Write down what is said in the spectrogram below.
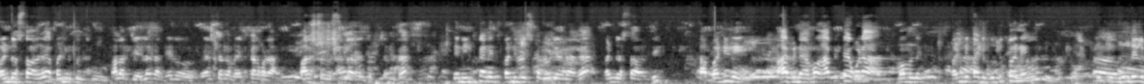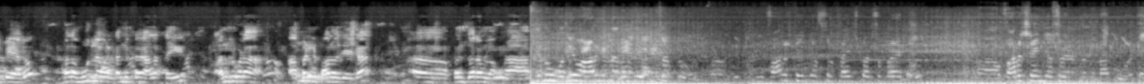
బండి వస్తా ఉంది ఆ బండిని కొంచెం ఫాలోఅప్ చేయాలి. దానికి ఏదో వెనకాల కూడా ఫారెస్ట్ వస్తున్నారని చెప్తాను కదా నేను ఇంటికా నుంచి బండి తీసుకొని రోడ్లు రాగా బండి వస్తూ ఉంది. ఆ బండిని ఆపినాము. ఆపితే కూడా మమ్మల్ని బండి పైన గుద్దుకొని ముందెళ్ళిపోయారు. మళ్ళీ ఊర్లో వాళ్ళకి అలర్ట్ అయ్యి అందరూ కూడా ఆ బండిని ఫాలో చేయగా కొంచెం దూరంలో ఆ ఉదయం ఆరు గంటల ఫారెస్ట్ ఏం చేస్తారు? ప్రైస్ కార్డ్ సుబ్రాయట్ ఫారెస్ట్ ఏం చేస్తున్నటువంటి నాకు అంటే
